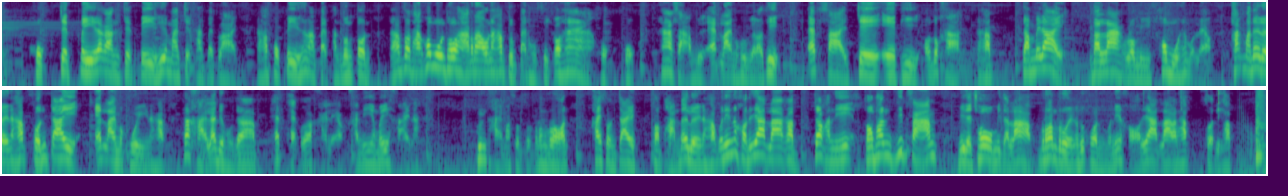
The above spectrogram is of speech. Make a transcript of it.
6 7 ปีแล้วกัน 7 ปีอยู่ที่ประมาณ 7,000 ปลายๆนะครับ6ปีอยู่ที่ประมาณ 8,000 ต้นๆนะครับสอบถามข้อมูลโทรหาเรานะครับ0864956653 หรือแอดไลน์มาคุยกับเราที่แอดไซน์ JAP Auto Car นะครับจำไม่ได้ด้านล่างเรามีข้อมูลให้หมดแล้ว ทักมาได้เลยนะครับ สนใจแอดไลน์มาคุยนะครับ ถ้าขายแล้วเดี๋ยวผมจะแฮชแท็กว่าขายแล้ว คันนี้ยังไม่ได้ขายนะ พิ่งถ่ายมาสดๆร้อนๆใครสนใจสอบถามได้เลยนะครับ วันนี้ต้องขออนุญาตลากับเจ้าคันนี้ 2023 มีแต่โชค มีแต่ลาบร่ำรวยกันทุกคน วันนี้ขออนุญาตลาไปครับ สวัสดีครับ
